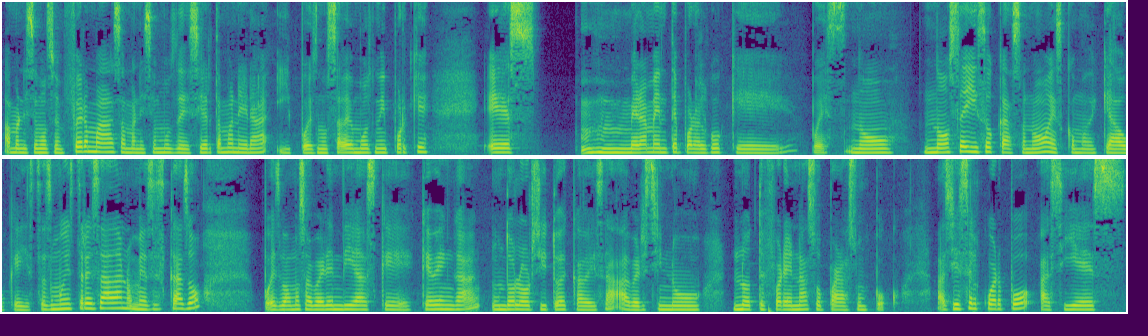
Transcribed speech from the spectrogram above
amanecemos enfermas, amanecemos de cierta manera y pues no sabemos ni por qué. Es meramente por algo que pues no no se hizo caso, ¿no? Es como de que, ah, ok, estás muy estresada, no me haces caso, pues vamos a ver en días que, que vengan un dolorcito de cabeza, a ver si no, no te frenas o paras un poco. Así es el cuerpo, así es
